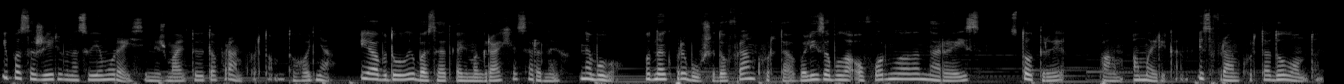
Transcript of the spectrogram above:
і пасажирів на своєму рейсі між Мальтою та Франкфуртом того дня. І Абдули Басет Ель Меграхі серед них не було. Однак, прибувши до Франкфурта, валіза була оформлена на рейс 103 Pan American із Франкфурта до Лондона.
